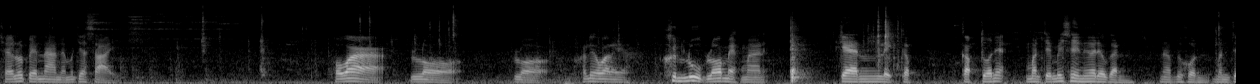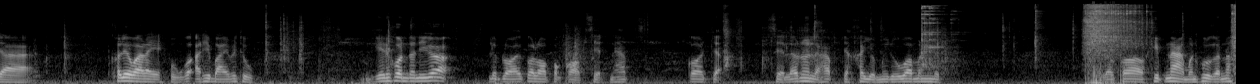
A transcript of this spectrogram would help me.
ใช้รถเป็นนานเนี่ยมันจะใส่ เพราะว่าหล่อหล่อเขาเรียกว่าอะไรอะขึ้นรูปล้อแม็กมาเนี่ยแกนเหล็กกับกับตัวเนี้ยมันจะไม่ใช่เนื้อเดียวกันนะครับทุกคนมันจะเขาเรียกว่าอะไร ผมก็อธิบายไม่ถูกโอเคทุกคนตอนนี้ก็เรียบร้อยก็รอประกอบเสร็จนะครับ ก็จะเสร็จแล้วนั่นแหละครับจะขยมไม่รู้ว่ามันหนึบแล้วก็คลิปหน้าเหมันพูดกันเนาะ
